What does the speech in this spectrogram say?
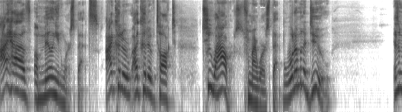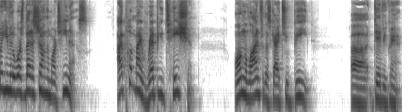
I have a million worst bets. I could have I could have talked two hours for my worst bet, but what I'm going to do is I'm going to give you the worst bet. It's Jonathan Martinez. I put my reputation on the line for this guy to beat uh, Grant.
